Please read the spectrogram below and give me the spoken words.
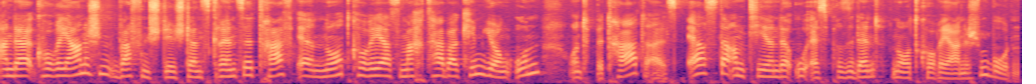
An der koreanischen Waffenstillstandsgrenze traf er Nordkoreas Machthaber Kim Jong-un und betrat als erster amtierender US-Präsident nordkoreanischen Boden.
